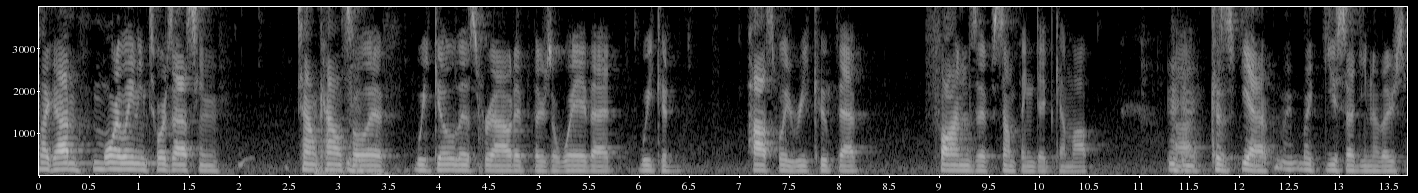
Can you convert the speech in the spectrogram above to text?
like, I'm more leaning towards asking town council if we go this route, if there's a way that we could possibly recoup that funds if something did come up. Because, yeah, like you said, you know, there's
